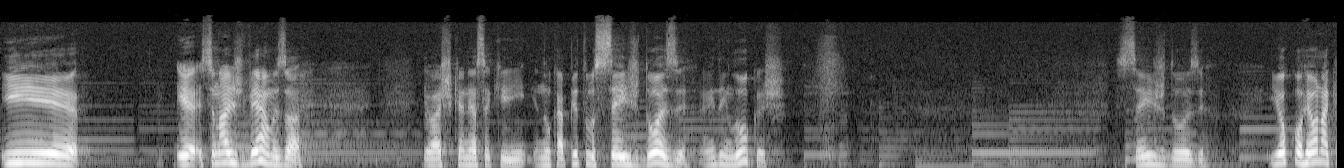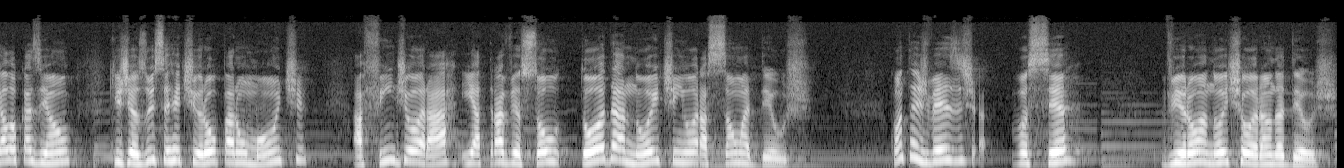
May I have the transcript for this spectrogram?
E, e, se nós vermos, ó, eu acho que é nessa aqui, no capítulo 6, 12, ainda em Lucas. 6, 12. E ocorreu naquela ocasião que Jesus se retirou para um monte a fim de orar e atravessou toda a noite em oração a Deus. Quantas vezes você virou a noite orando a Deus?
